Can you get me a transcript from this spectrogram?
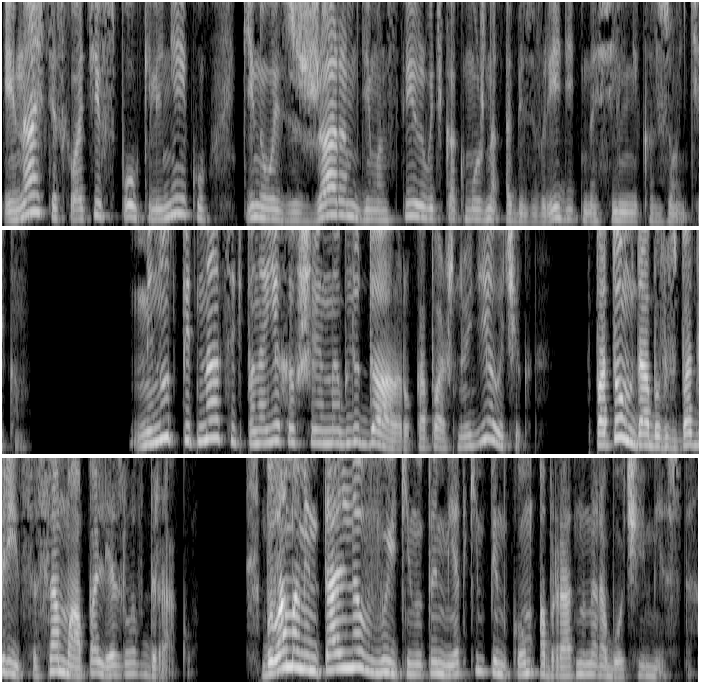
И Настя, схватив с полки линейку, кинулась с жаром демонстрировать, как можно обезвредить насильника зонтиком. Минут пятнадцать понаехавшая наблюдала рукопашную девочек, потом, дабы взбодриться, сама полезла в драку. Была моментально выкинута метким пинком обратно на рабочее место.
